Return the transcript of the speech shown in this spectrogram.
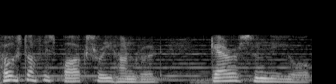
Post Office Box 300, Garrison, New York,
